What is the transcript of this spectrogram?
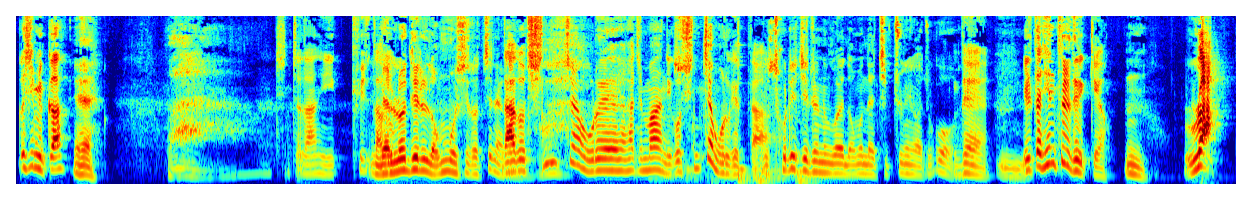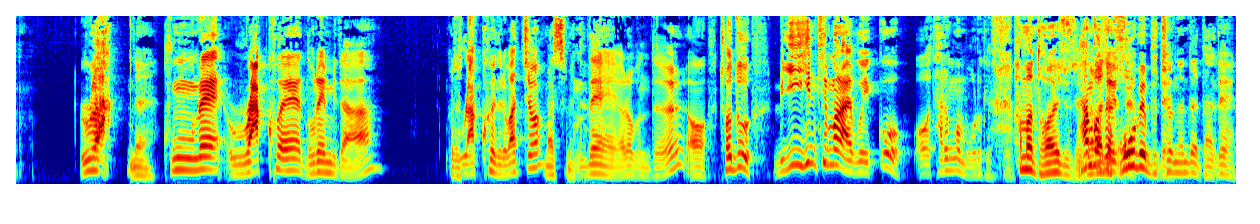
끝입니까? 예. 진짜 난이 퀴즈 나도, 멜로디를 너무 못 실었지 내가. 나도 진짜 오래 하지만 이거 진짜 모르겠다. 이 소리 지르는 거에 너무 내 집중해가지고. 네. 음. 일단 힌트를 드릴게요. 음. 락! 락! 네. 국내 락커의 노래입니다. 그렇죠. 락커의 노래 맞죠? 맞습니다. 네, 여러분들. 어, 저도 이 힌트만 알고 있고 어, 다른 건 모르겠어요. 한 번 더 해주세요. 한번 내가 더 호흡에 해주세요. 붙였는데 다. 네.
